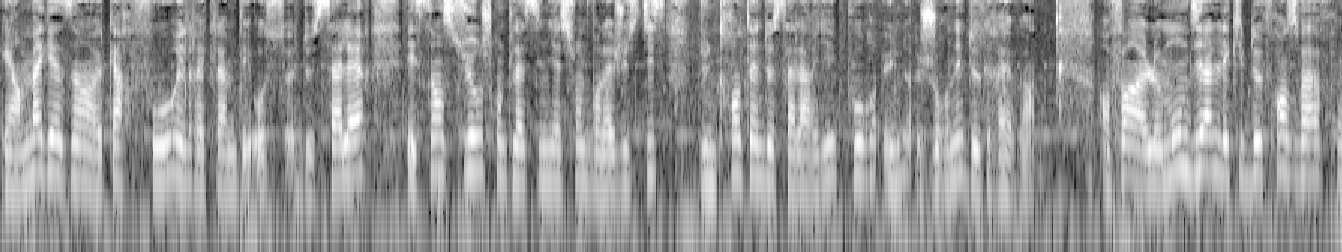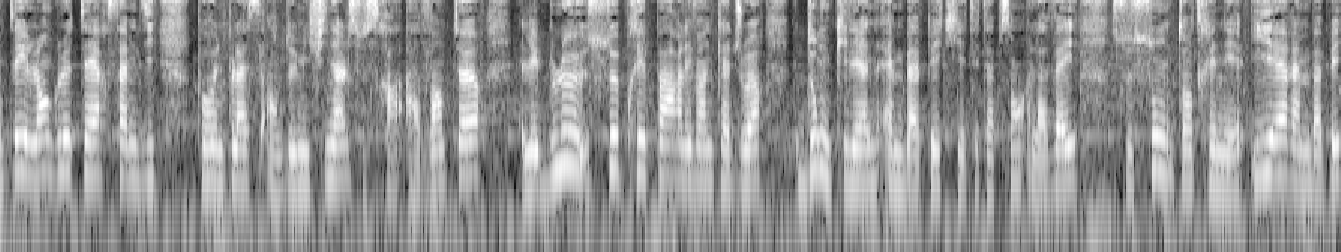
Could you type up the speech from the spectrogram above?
et un magasin Carrefour. Ils réclament des hausses de salaire et s'insurgent contre l'assignation devant la justice d'une trentaine de salariés pour une journée de grève. Enfin, le mondial, l'équipe de France va affronter l'Angleterre samedi pour une place en demi-finale. Ce sera à 20h. Les Bleus se préparent, les 24 joueurs, dont Kylian Mbappé qui était absent la veille, se sont entraînés hier. Mbappé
